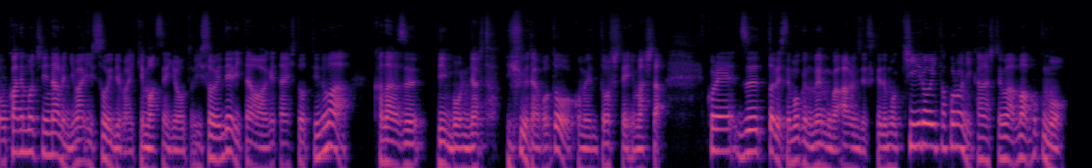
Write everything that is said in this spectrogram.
お金持ちになるには急いではいけませんよと、急いでリターンを上げたい人っていうのは、必ず貧乏になるというふうなことをコメントしていました。これずっとですね、僕のメモがあるんですけども、黄色いところに関しては、まあ僕も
